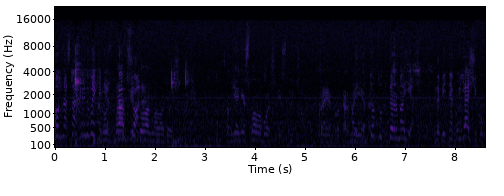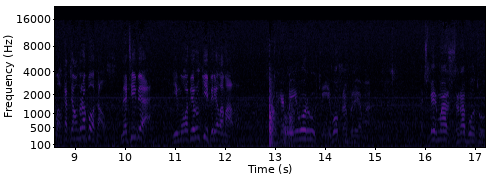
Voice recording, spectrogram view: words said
он нас нахрен А ну выкинет, как сбавьте Джона. тон, молодой человек. Чтобы я ни слова больше не слышал про этого дармоеда. Кто тут дармоед? На беднягу ящик упал, когда он работал. На тебя. Ему обе руки переломало. Так это его руки, его проблема. А теперь марш за работу,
